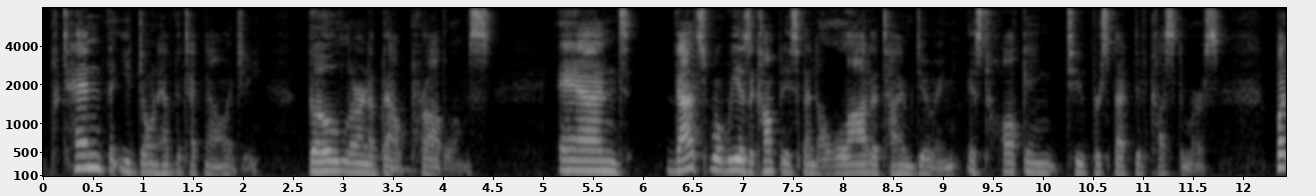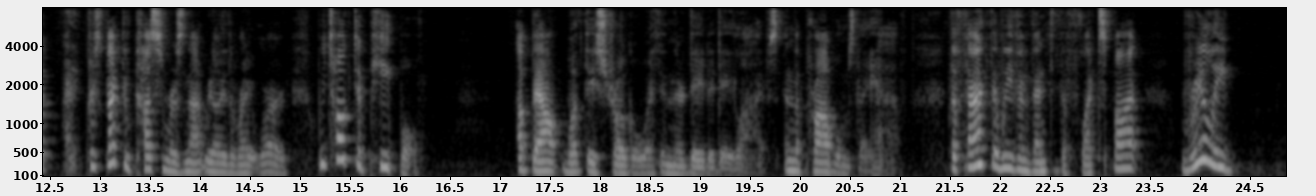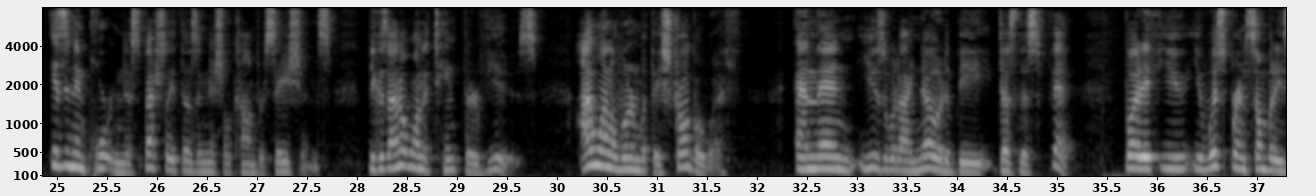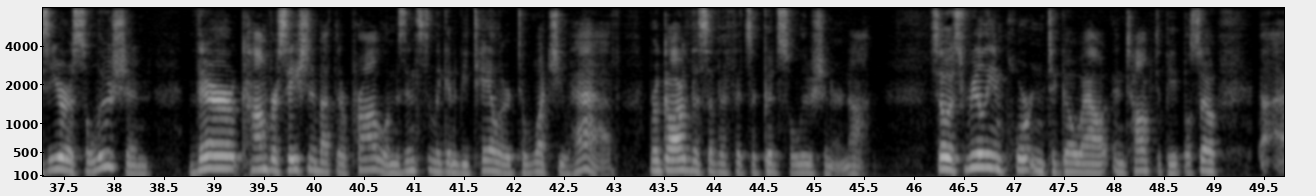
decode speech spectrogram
pretend that you don't have the technology, go learn about problems, and that's what we as a company spend a lot of time doing is talking to prospective customers. But prospective customer is not really the right word. We talk to people about what they struggle with in their day-to-day lives and the problems they have the fact that we've invented the FlexBot really isn't important, especially at those initial conversations, because I don't want to taint their views. I want to learn what they struggle with and then use what I know to be does this fit? But if you, you whisper in somebody's ear a solution, their conversation about their problem is instantly going to be tailored to what you have, regardless of if it's a good solution or not. So it's really important to go out and talk to people. So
